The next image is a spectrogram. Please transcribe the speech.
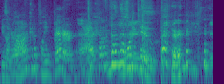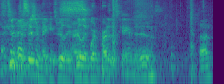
He's like, oh, I could have played better. I could have done this Forty-two. better. There's two. Decision making is really, really important part of this game. It is. Done.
